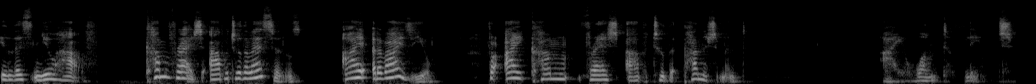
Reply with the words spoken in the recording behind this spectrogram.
in this new half. Come fresh up to the lessons, I advise you, for I come fresh up to the punishment. I won't flinch.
